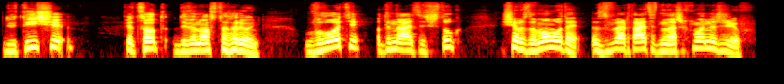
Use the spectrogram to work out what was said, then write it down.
2590 гривень. В лоті 11 штук. Щоб замовити, звертайтеся до наших менеджерів.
